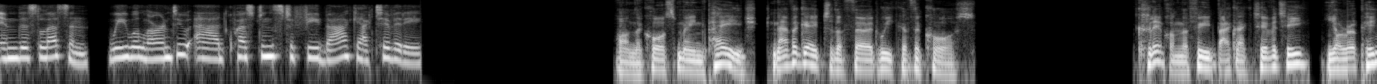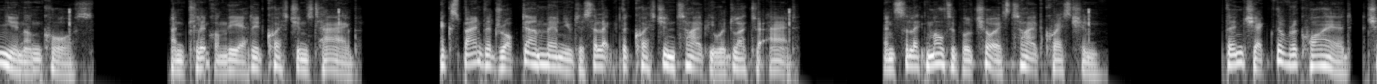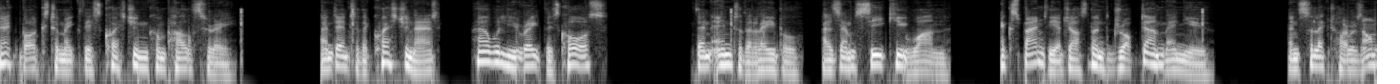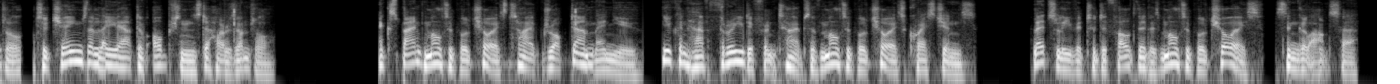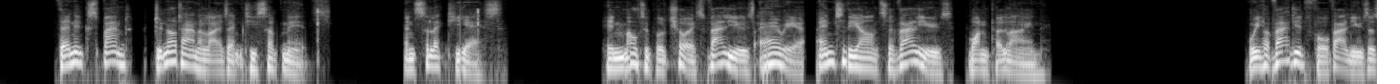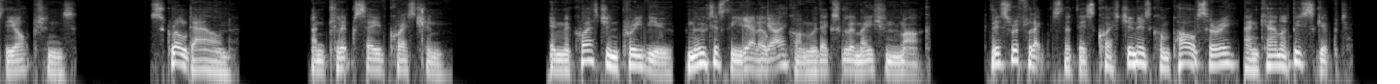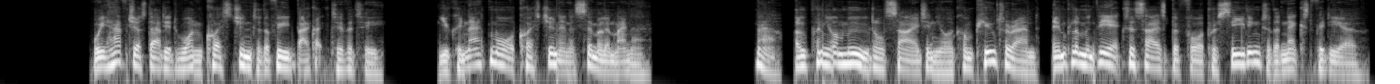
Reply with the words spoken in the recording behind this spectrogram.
In this lesson, we will learn to add questions to feedback activity. On the course main page, navigate to the third week of the course. Click on the feedback activity, your opinion on course. And click on the Edit Questions tab. Expand the drop-down menu to select the question type you would like to add. And select multiple choice type question. Then check the required checkbox to make this question compulsory. And enter the question as, how will you rate this course? Then enter the label, as MCQ1. Expand the adjustment drop-down menu. And select horizontal, to change the layout of options to horizontal. Expand multiple choice type drop-down menu. You can have three different types of multiple choice questions. Let's leave it to default that is multiple choice, single answer. Then expand, do not analyze empty submits. And select yes. In multiple choice values area, enter the answer values, one per line. We have added four values as the options. Scroll down. And click Save Question. In the question preview, notice the yellow icon with exclamation mark. This reflects that this question is compulsory and cannot be skipped. We have just added one question to the feedback activity. You can add more question in a similar manner. Now, open your Moodle site in your computer and implement the exercise before proceeding to the next video.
